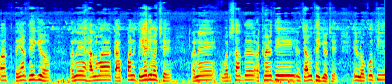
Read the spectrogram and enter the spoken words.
પાક તૈયાર થઈ ગયો અને હાલમાં કાપવાની તૈયારીમાં છે અને વરસાદ અઠવાડિયાથી ચાલુ થઈ ગયો છે. એ લોકોથી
